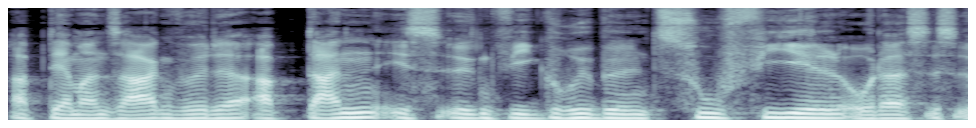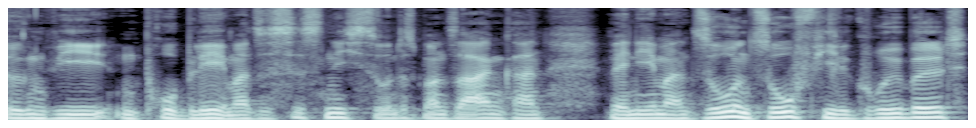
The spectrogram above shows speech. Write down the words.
ab der man sagen würde, ab dann ist irgendwie Grübeln zu viel oder es ist irgendwie ein Problem. Also es ist nicht so, dass man sagen kann, wenn jemand so und so viel grübelt,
